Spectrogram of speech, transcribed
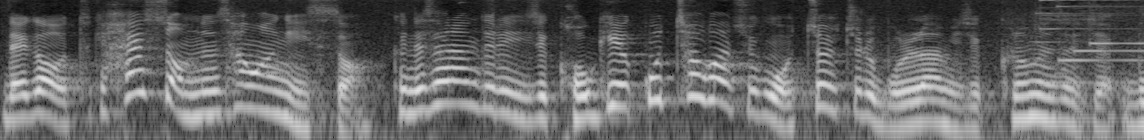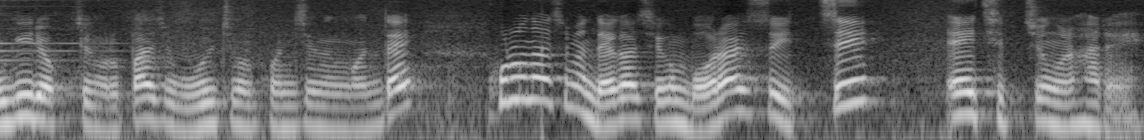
내가 어떻게 할 수 없는 상황이 있어. 근데 사람들이 이제 거기에 꽂혀가지고 어쩔 줄을 몰라면 이제 그러면서 이제 무기력증으로 빠지고 우울증을 번지는 건데 코로나지만 내가 지금 뭘 할 수 있지? 에 집중을 하래.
